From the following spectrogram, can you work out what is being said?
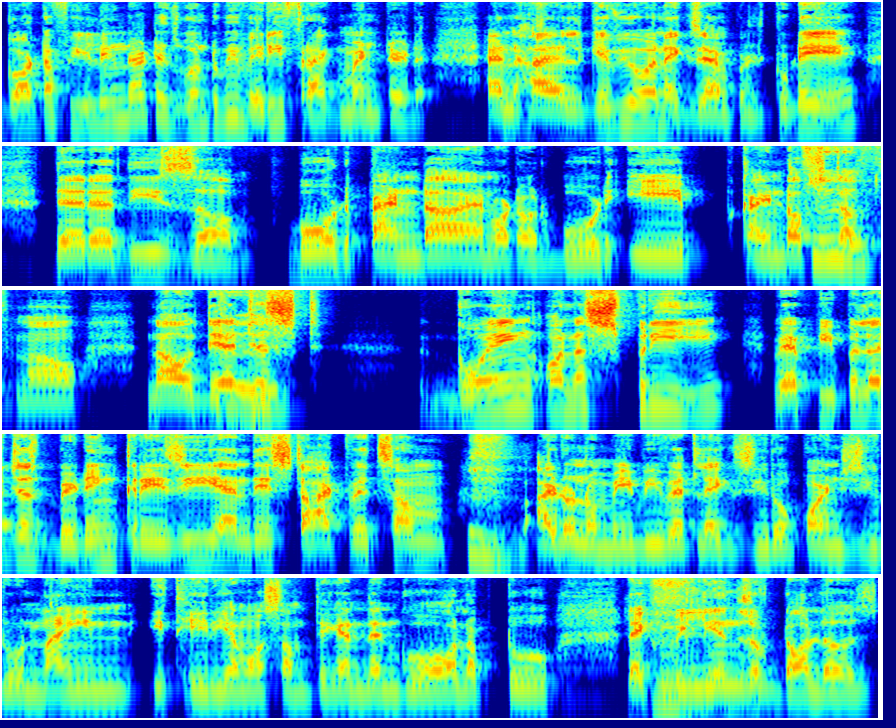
got a feeling that it's going to be very fragmented and i'll give you an example today there are these uh, bored panda and whatever bored ape kind of mm. stuff now now they're mm. just going on a spree where people are just bidding crazy and they start with some hmm. i don't know maybe with like 0.09 ethereum or something and then go all up to like hmm. millions of dollars.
